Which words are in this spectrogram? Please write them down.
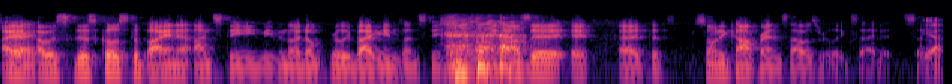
I, Alright. I was this close to buying it on Steam, even though I don't really buy games on Steam. When they announced it at, at the Sony conference. I was really excited. So Yeah,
